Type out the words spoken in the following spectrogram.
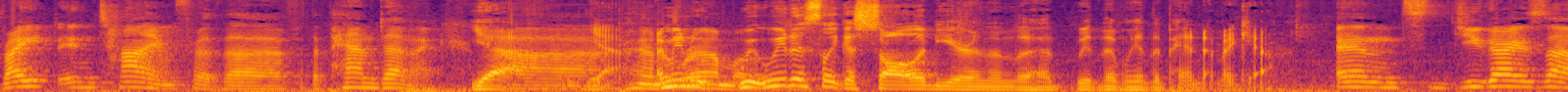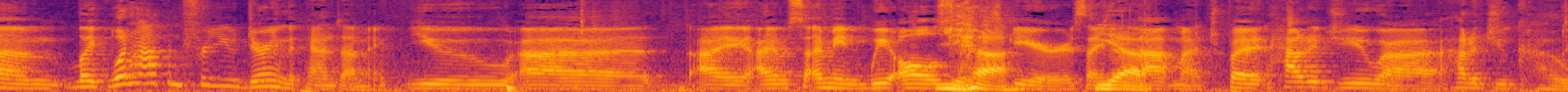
right in time for the for the pandemic. Yeah, Uh, yeah. Panorama. I mean, we, we just like a solid year, and then the we, then we had the pandemic. Yeah. And do you guys um like what happened for you during the pandemic? You uh I I, was, I mean we all switched Yeah. gears. I Yeah. know that much. But how did you uh how did you cope?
